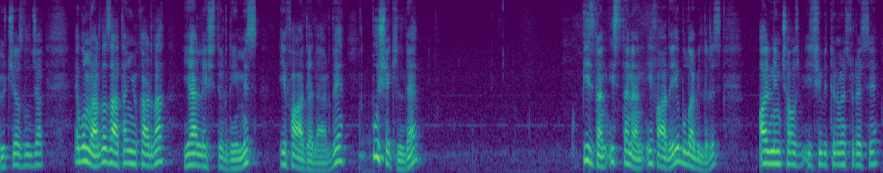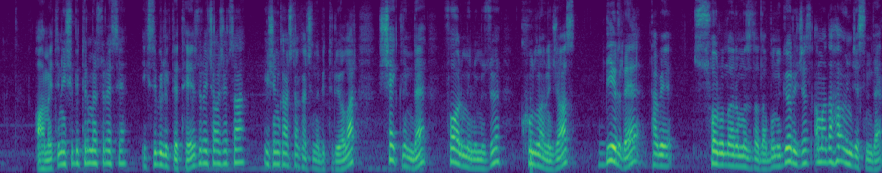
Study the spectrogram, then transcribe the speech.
3 yazılacak. E bunlar da zaten yukarıda yerleştirdiğimiz ifadelerdi. Bu şekilde bizden istenen ifadeyi bulabiliriz. Ali'nin işi bitirme süresi, Ahmet'in işi bitirme süresi, ikisi birlikte t süre çalışırsa işin kaçta kaçını bitiriyorlar şeklinde formülümüzü kullanacağız. Bir de tabi sorularımızda da bunu göreceğiz ama daha öncesinde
